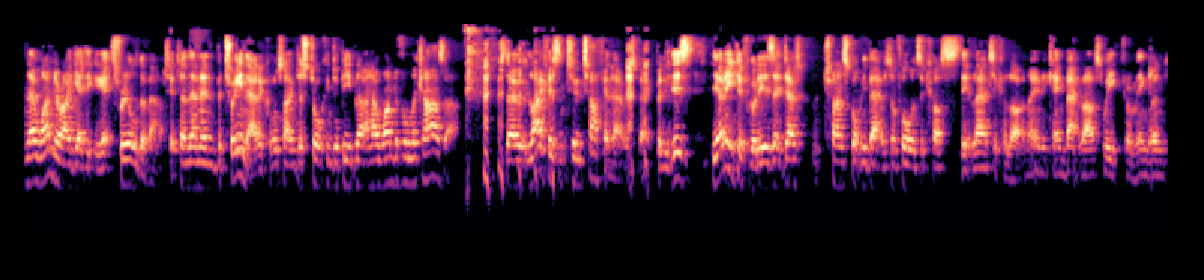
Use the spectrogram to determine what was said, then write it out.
no wonder I get get thrilled about it. And then in between that, of course, I'm just talking to people about how wonderful the cars are. so life isn't too tough in that respect. But it is the only difficulty is it does transport me backwards and forwards across the Atlantic a lot. And I only came back last week from England.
